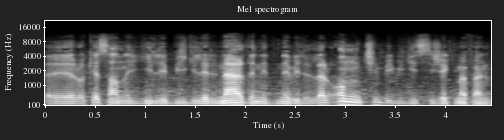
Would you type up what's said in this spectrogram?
E, Roketsan'la ilgili bilgileri nereden edinebilirler? Onun için bir bilgi isteyecektim efendim.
